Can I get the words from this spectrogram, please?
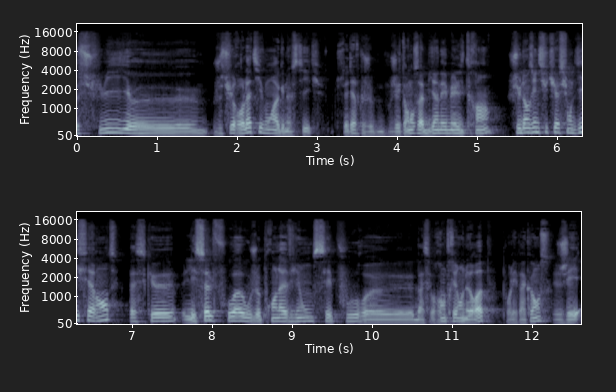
suis, euh, je suis relativement agnostique. C'est-à-dire que j'ai tendance à bien aimer le train. Je suis dans une situation différente parce que les seules fois où je prends l'avion, c'est pour euh, bah, rentrer en Europe pour les vacances. J'ai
